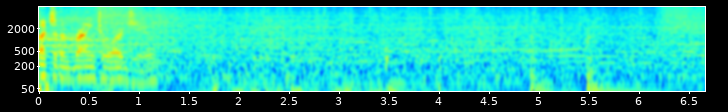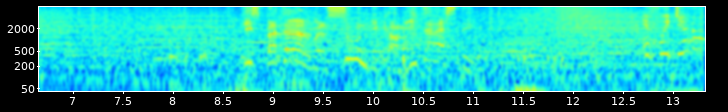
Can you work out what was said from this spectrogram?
bunch of them running towards you. This battle will soon become interesting. If we do not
